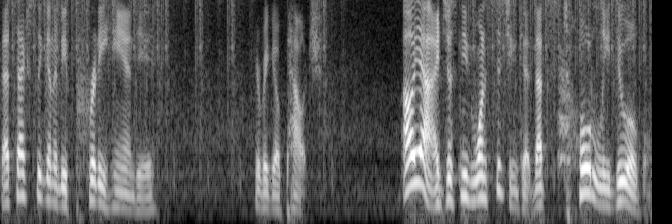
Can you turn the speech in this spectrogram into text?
that's actually going to be pretty handy. Here we go, pouch. Oh yeah, I just need one stitching kit. That's totally doable.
